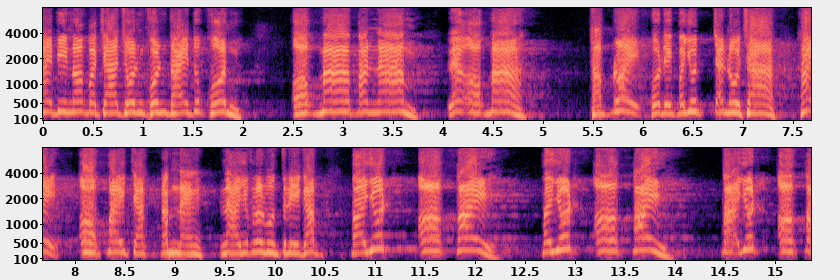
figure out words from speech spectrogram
ให้พี่น้องประชาชนคนไทยทุกคน ออกมาประนามและออกมาขับไล่พลเอกประยุทธ์จันโอชาให้ออกไปจากตำแหน่งนายกรัฐมนตรีครับ ประยุทธ์ออกไป ประยุทธ์ออกไป ประยุทธ์ออกไป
